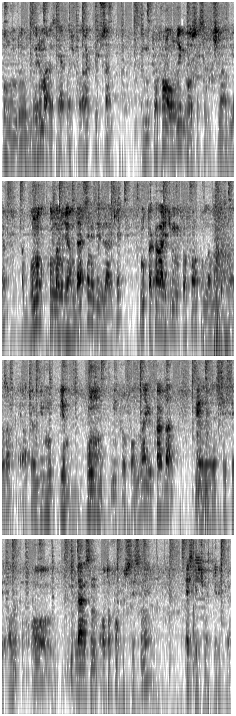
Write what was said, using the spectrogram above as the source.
bulunduğu bölüm arası yaklaşık olarak 3 santim. Mikrofon olduğu gibi o sesi içine alıyor. Bunu kullanacağım derseniz illaki mutlaka harici mikrofon kullanmanız lazım. E, Atıyorum bir, bir boom mikrofonla yukarıdan e, sesi alıp o lensin otofokus sesini es geçmek gerekiyor.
